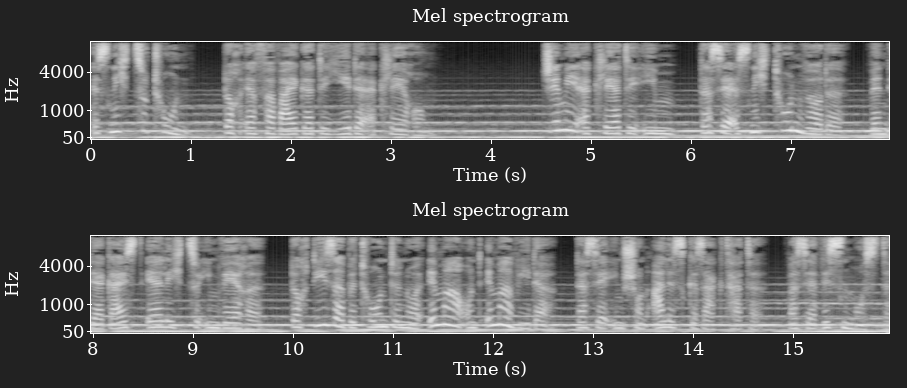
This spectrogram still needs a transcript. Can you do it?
es nicht zu tun, doch er verweigerte jede Erklärung. Jimmy erklärte ihm, dass er es nicht tun würde, wenn der Geist ehrlich zu ihm wäre, doch dieser betonte nur immer und immer wieder, dass er ihm schon alles gesagt hatte, was er wissen musste.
